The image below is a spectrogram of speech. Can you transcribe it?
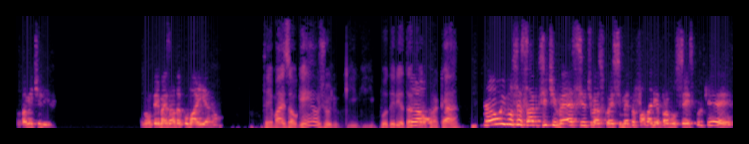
Totalmente livre. Não tem mais nada com o Bahia, não. Tem mais alguém, Júlio, que, que poderia estar vindo para cá? Não, e você sabe que se tivesse, se eu tivesse conhecimento, eu falaria para vocês, porque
